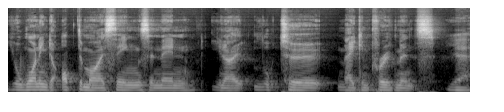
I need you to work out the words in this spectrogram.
You're wanting to optimize things and then you know look to make improvements Yeah.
